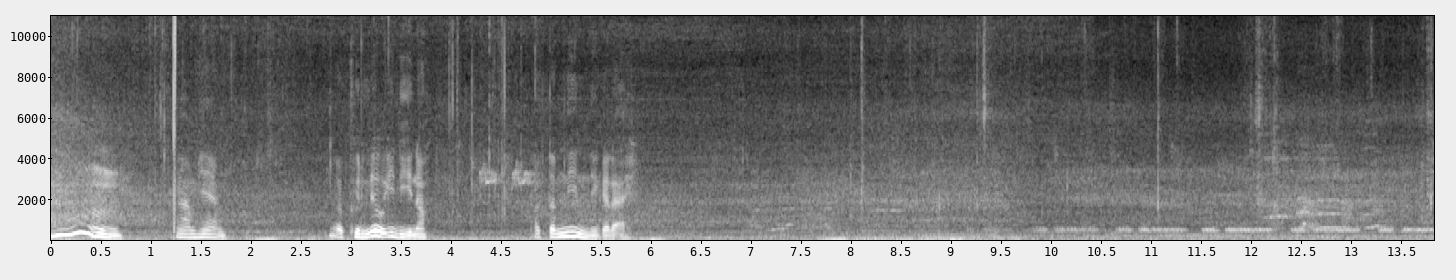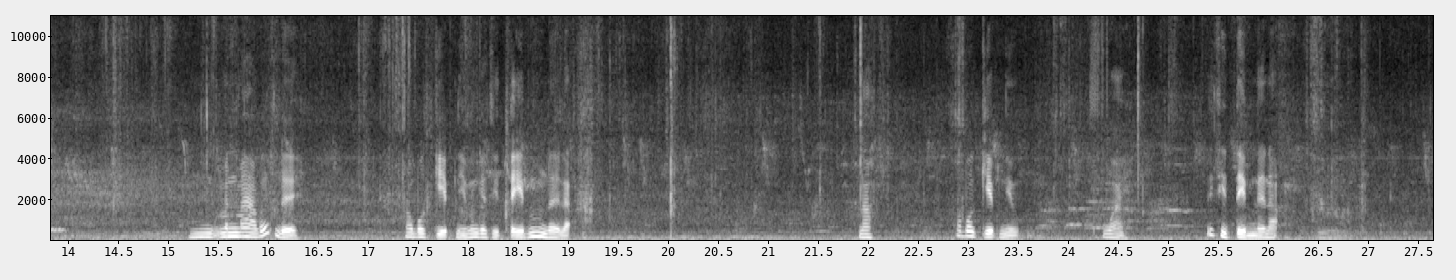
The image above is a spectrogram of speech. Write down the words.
อืมงามแห้ง ขึ้นเร็วอีดีเนาะผักตำนิ่นนี่ก็ได้อืมมันมาเบิดเลยเอาบ่เก็บนี่มันก็สิเต็มเลยล่ะเนาะเอาบ่เก็บนี่ห่วยนี่สิเต็มเลยเนาะ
